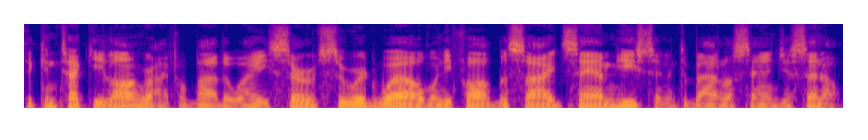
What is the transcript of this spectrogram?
The Kentucky long rifle, by the way, served Seward well when he fought beside Sam Houston at the Battle of San Jacinto.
